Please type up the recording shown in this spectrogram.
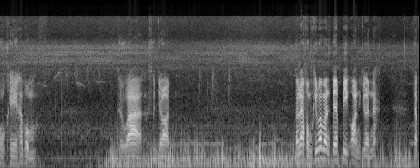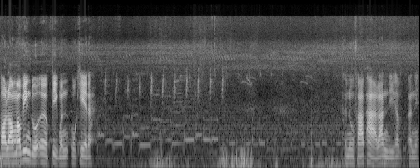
โอเคครับผม ถือว่าสุดยอด ตอนแรกผมคิดว่ามันเป็นปีกอ่อนเกินนะ แต่พอลองมาวิ่งดูเออปีกมันโอเคนะ ธนูฟ้าผ่าลั่นดีครับ อันนี้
